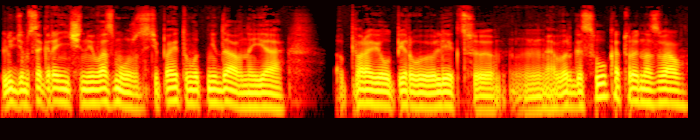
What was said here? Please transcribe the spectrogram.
людям с ограниченными возможностями. Поэтому вот недавно я провел первую лекцию в РГСУ, которую назвал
